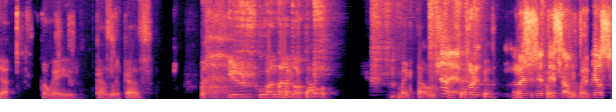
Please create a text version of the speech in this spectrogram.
estão a ir caso a caso. Ir Como a como é que está o Não, é por- mas atenção, porque eles,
